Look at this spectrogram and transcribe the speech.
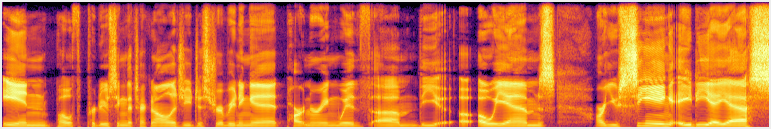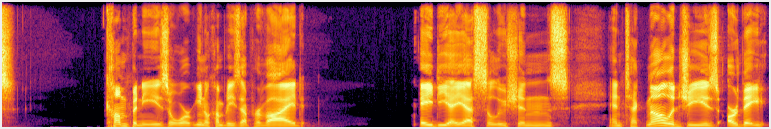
in both producing the technology, distributing it, partnering with um, the uh, OEMs? Are you seeing ADAS companies or you know companies that provide ADAS solutions and technologies? Are they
